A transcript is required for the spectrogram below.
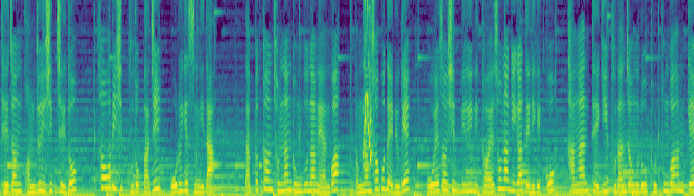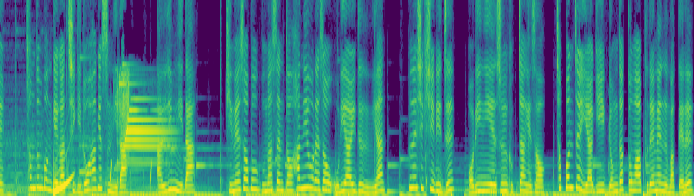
대전 광주 27도, 서울 29도까지 오르겠습니다. 낮부턴 전남 동부 남 해안과 경남 서부 내륙에 5에서 10mm의 소나기가 내리겠고 강한 대기 불안정으로 돌풍과 함께 천둥 번개가 치기도 하겠습니다. 알립니다. 김해 서부 문화센터 한의홀에서 우리 아이들을 위한 클래식 시리즈 어린이 예술 극장에서 첫 번째 이야기 명작 동화 브레멘 음악대를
